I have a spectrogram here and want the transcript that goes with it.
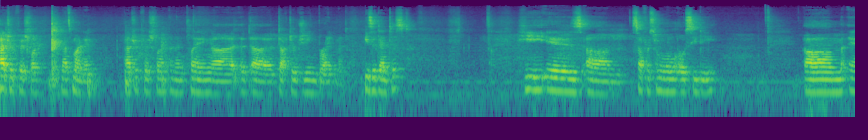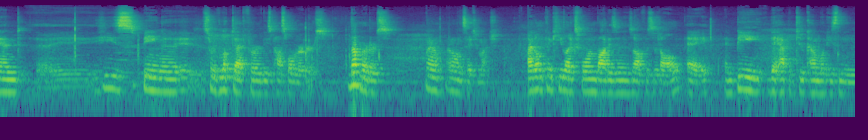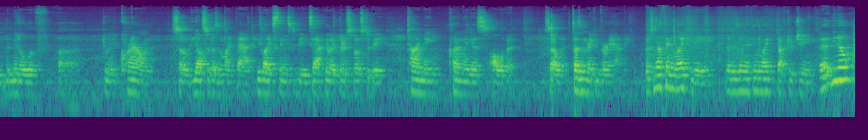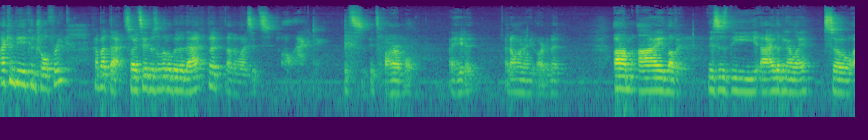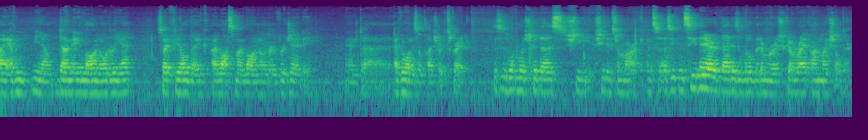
Patrick Fischler. That's my name. Patrick Fischler, and I'm playing uh, uh, Dr. Gene Brightman. He's a dentist. He is um, suffers from a little OCD, um, and uh, he's being uh, sort of looked at for these possible murders. Not murders. Well, I don't want to say too much. I don't think he likes foreign bodies in his office at all. A and B, they happen to come when he's in the middle of uh, doing a crown, so he also doesn't like that. He likes things to be exactly like they're supposed to be timing, cleanliness, all of it. So it doesn't make him very happy. There's nothing like me that is anything like Dr. Gene. Uh, you know, I can be a control freak. How about that? So I'd say there's a little bit of that, but otherwise it's all acting. It's, it's horrible. I hate it. I don't want any part of it. Um, I love it. This is the, uh, I live in LA, so I haven't, you know, done a Law and Order yet. So I feel like I lost my Law and Order virginity. And uh, everyone is a pleasure. It's great. This is what Mariska does. She, she leaves her mark. And so as you can see there, that is a little bit of Mariska right on my shoulder.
